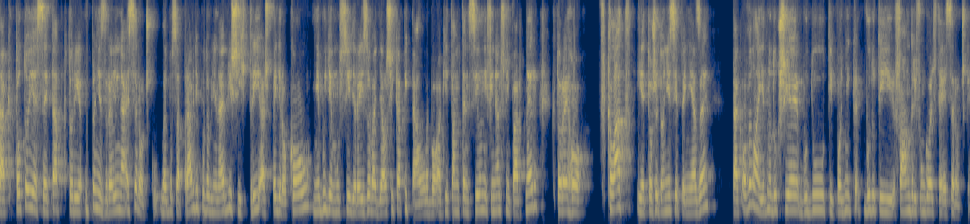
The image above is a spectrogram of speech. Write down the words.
tak toto je setup, ktorý je úplne zrelý na SROčku, lebo sa pravdepodobne najbližších 3 až 5 rokov nebude musieť rejzovať ďalší kapitál, lebo ak je tam ten silný finančný partner, ktorého vklad je to, že donesie peniaze, tak oveľa jednoduchšie budú tí, podnik- budú tí foundry fungovať v tej SROčke.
